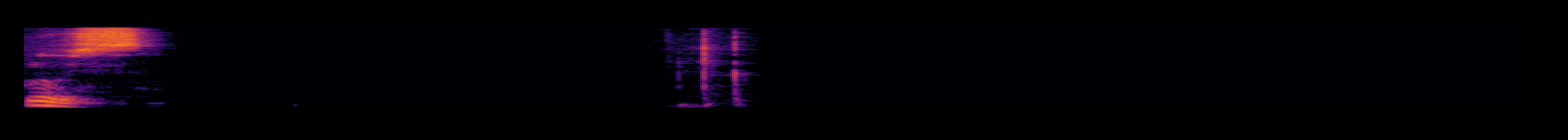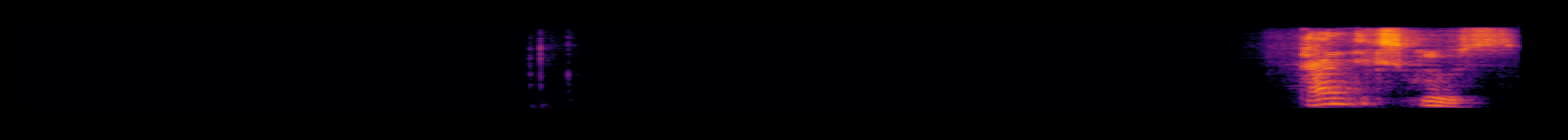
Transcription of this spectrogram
clues. Context clues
